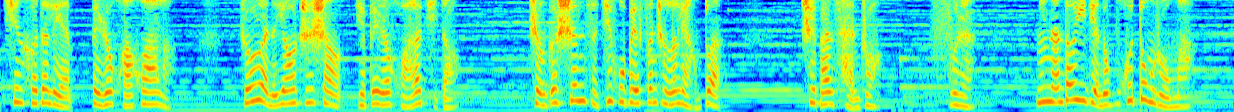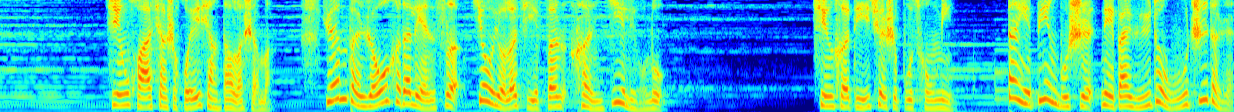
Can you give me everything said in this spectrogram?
清河的脸被人划花了，柔软的腰肢上也被人划了几刀。整个身子几乎被分成了两段，这般惨状，夫人，您难道一点都不会动容吗？金华像是回想到了什么，原本柔和的脸色又有了几分狠意流露。清河的确是不聪明，但也并不是那般愚钝无知的人，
